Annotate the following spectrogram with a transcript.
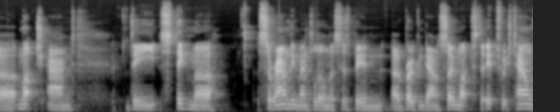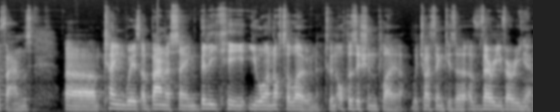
uh, much and the stigma surrounding mental illness has been uh, broken down so much that Ipswich Town fans um, came with a banner saying "Billy Kee, you are not alone" to an opposition player, which I think is a, a very, very Yeah.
